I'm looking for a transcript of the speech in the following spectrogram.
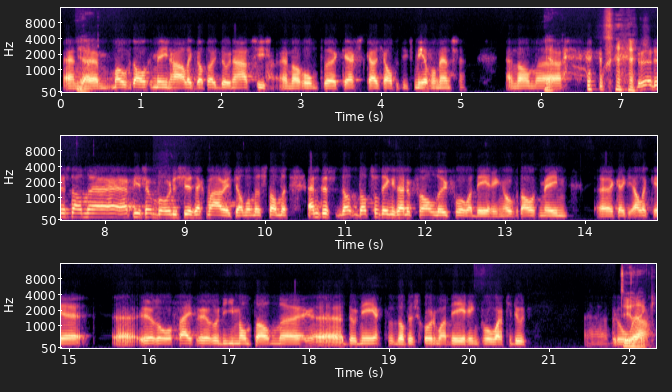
En, ja. maar over het algemeen haal ik dat uit donaties. En dan rond kerst krijg je altijd iets meer van mensen. En dan, ja. dus dan uh, heb je zo'n bonusje, zeg maar, weet je wel. Dan is dan, en dus dat, dat soort dingen zijn ook vooral leuk voor waardering. Over het algemeen, uh, kijk, elke uh, euro of vijf euro die iemand dan doneert, dat is gewoon waardering voor wat je doet. Ik bedoel, ja, als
